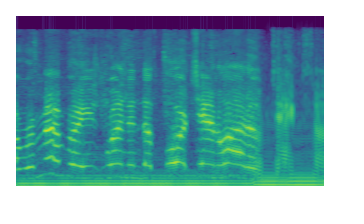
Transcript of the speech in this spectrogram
Remember he's running the four channel auto tech, so.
